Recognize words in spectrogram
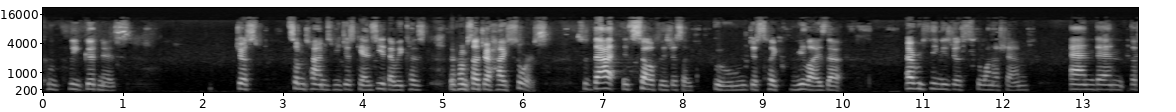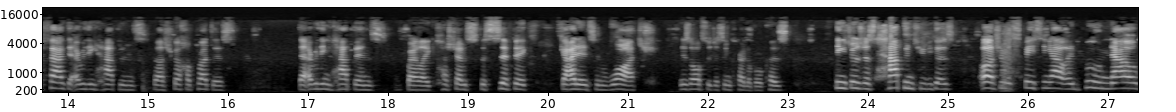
complete goodness. Just sometimes we just can't see it that way because they're from such a high source. So that itself is just like boom, just like realize that everything is just the one Hashem. And then the fact that everything happens, the Hashgacha Pratis, that everything happens by like Hashem's specific guidance and watch is also just incredible because things don't just happen to you because, oh, Hashem was spacing out and boom, now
